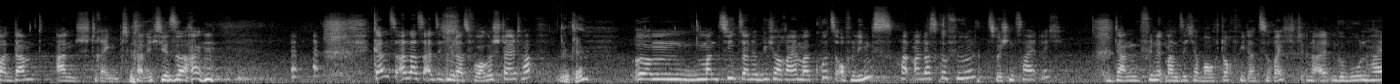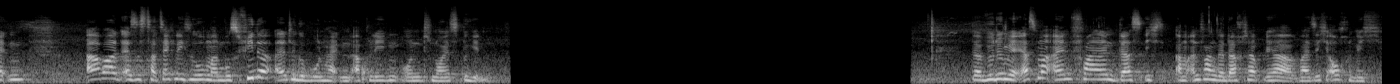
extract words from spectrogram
verdammt anstrengend, kann ich dir sagen. Ganz anders, als ich mir das vorgestellt habe. Okay. Ähm, man zieht seine Bücherei mal kurz auf links, hat man das Gefühl, zwischenzeitlich. Dann findet man sich aber auch doch wieder zurecht in alten Gewohnheiten. Aber es ist tatsächlich so, man muss viele alte Gewohnheiten ablegen und Neues beginnen. Da würde mir erstmal einfallen, dass ich am Anfang gedacht habe, ja, weiß ich auch nicht,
